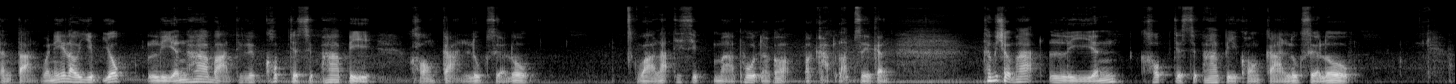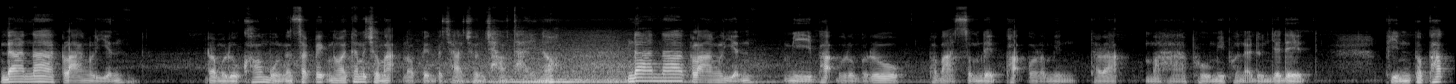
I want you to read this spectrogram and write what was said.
ต่างๆ วันนี้เราหยิบยกเหรียญ5บาทที่ระลึกครบ 75 ปีของการลูกเสือโลก วาระที่ 10 มาพูดแล้วก็ประกาศรับซื้อกันท่านผู้ชมฮะเหรียญครบ 75 ปีของการลูกเสือโลก ด้านหน้ากลางเหรียญเรามาดูข้อมูลกันสักเล็กน้อยท่านผู้ชมฮะเราเป็นประชาชนชาวไทยเนาะด้านหน้ากลางเหรียญมีพระบรมรูป พระบาทสมเด็จพระปรมินทรมหาภูมิพลอดุลยเดชผินพระพักตร์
